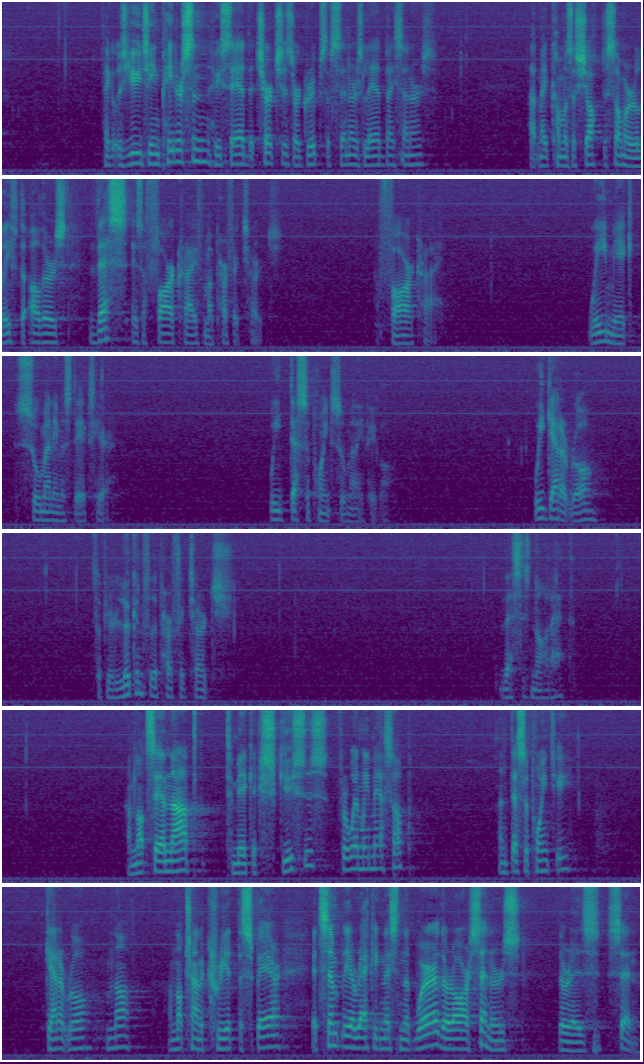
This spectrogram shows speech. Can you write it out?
I think it was Eugene Peterson who said that churches are groups of sinners led by sinners. That might come as a shock to some or relief to others. This is a far cry from a perfect church. A far cry. We make so many mistakes here. We disappoint so many people we get it wrong. So if you're looking for the perfect church, this is not it. I'm not saying that to make excuses for when we mess up and disappoint you. Get it wrong. I'm not. I'm not trying to create despair. It's simply a recognition that where there are sinners, there is sin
